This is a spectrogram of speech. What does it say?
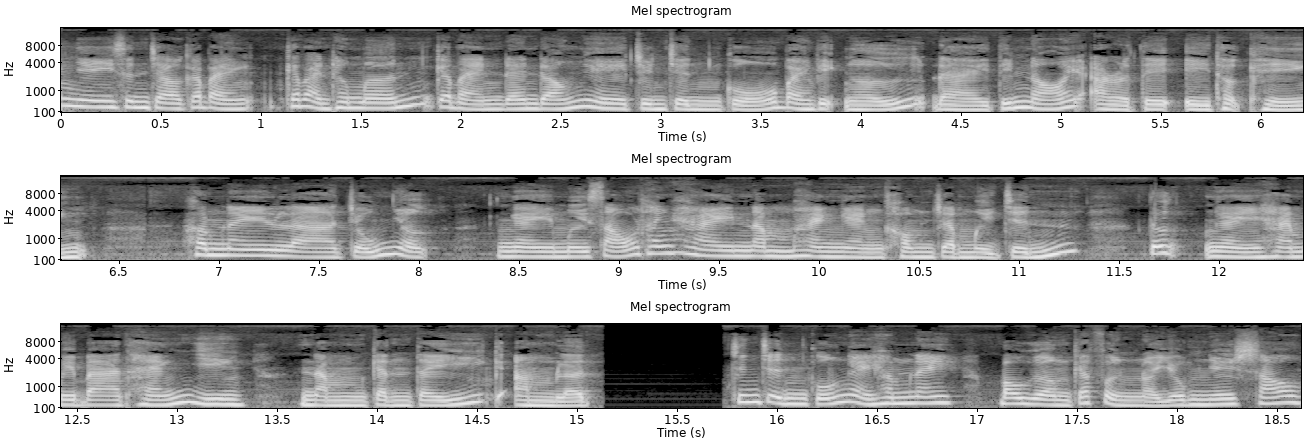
Thiên Nhi xin chào các bạn. Các bạn thân mến, các bạn đang đón nghe chương trình của Ban Việt ngữ Đài Tiếng Nói RTI thực hiện. Hôm nay là Chủ nhật, ngày 16 tháng 2 năm 2019, tức ngày 23 tháng Giêng năm canh tí âm lịch. Chương trình của ngày hôm nay bao gồm các phần nội dung như sau.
